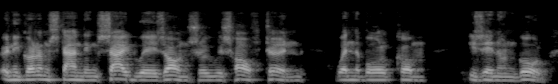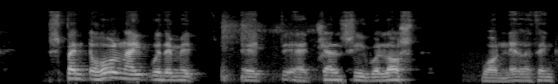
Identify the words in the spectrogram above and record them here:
and he got him standing sideways on, so he was half turned when the ball come. He's in on goal. Spent the whole night with him at, at uh, Chelsea. We lost one 0 I think.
